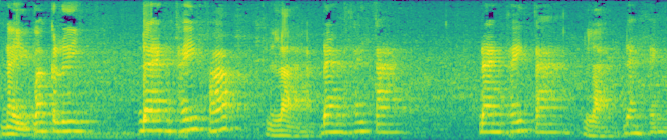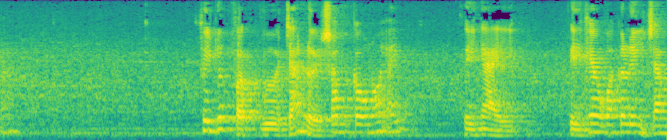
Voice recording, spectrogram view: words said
Này Vakali Đang thấy Pháp là đang thấy ta? Đang thấy ta là đang thấy Pháp? Khi Đức Phật vừa trả lời xong câu nói ấy, Thì Ngài, Thì kheo Vakali sao?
